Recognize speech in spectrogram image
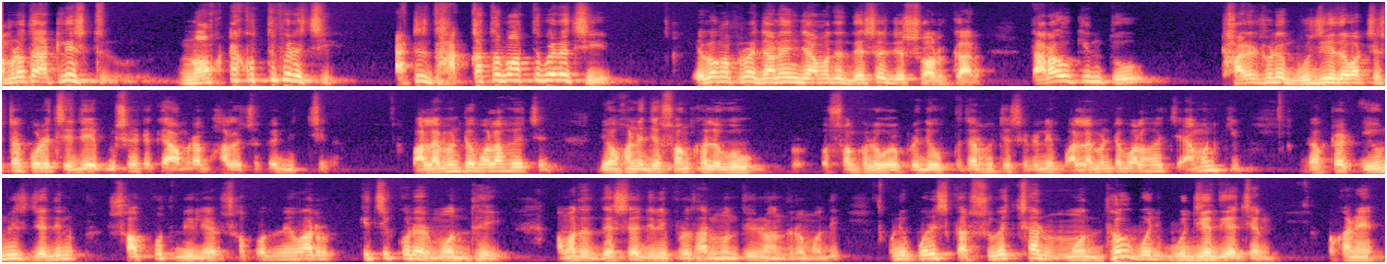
আমরা তো অ্যাটলিস্ট নকটা করতে পেরেছি অ্যাটলিস্ট ধাক্কা তো মারতে পেরেছি। এবং আপনারা জানেন যে আমাদের দেশের যে সরকার, তারাও কিন্তু ঠাড়ে ঠোড়ে বুঝিয়ে দেওয়ার চেষ্টা করেছে যে বিষয়টাকে আমরা ভালো চোখে নিচ্ছি না। পার্লামেন্টে বলা হয়েছে যে ওখানে যে সংখ্যালঘু, সংখ্যালঘুর উপরে যে অত্যাচার হচ্ছে সেটা নিয়ে পার্লামেন্টে বলা হয়েছে। এমনকি ডক্টর ইউনিস যেদিন শপথ নিলেন, শপথ নেওয়ার কিছুক্ষণের মধ্যেই আমাদের দেশের যিনি প্রধানমন্ত্রী নরেন্দ্র মোদী, উনি পরিষ্কার শুভেচ্ছার মধ্যেও বুঝ- বুঝিয়ে দিয়েছেন ওখানে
